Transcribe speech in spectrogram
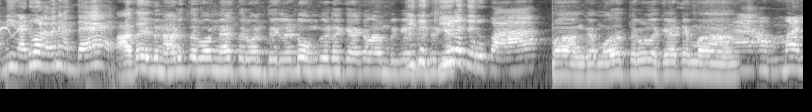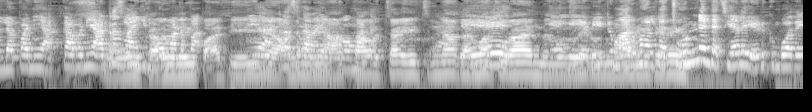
நீ நடுவால தானே வந்த? அதான் இது நடுத்தருவா மேத்தருவான்னு தெரியலன்னு உங்ககிட்ட கேட்கலாம்னு இது கேட்டுட்டு இருக்கேன். கீழே தெருப்பா அம்மா அங்க முத தெருவுல கேட்டேம்மா. ஆ, அம்மா இல்லப்பா நீ அக்கா பண்ணி அட்ரஸ் வாங்கிட்டு போக பாட்டி ஆண்டவனே, வாங்கிட்டு போக சின்ன வீட்டு மருமகள்கிட்ட சொன்ன இந்த சேலை எடுக்கும் போதே.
